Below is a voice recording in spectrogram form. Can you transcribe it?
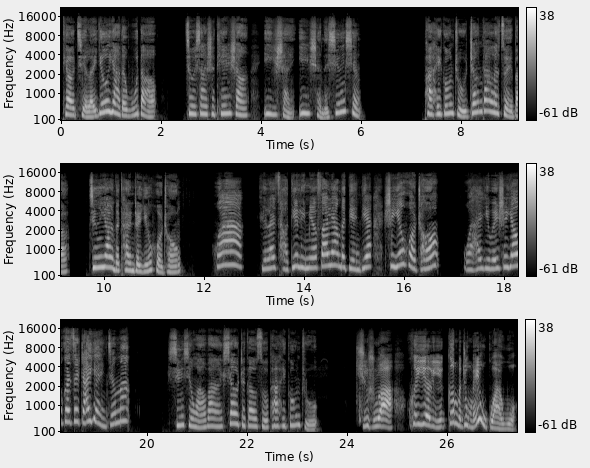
跳起了优雅的舞蹈，就像是天上一闪一闪的星星。怕黑公主张大了嘴巴，惊讶地看着萤火虫。哇，原来草地里面发亮的点点是萤火虫！我还以为是妖怪在眨眼睛呢。星星娃娃笑着告诉怕黑公主：“其实啊，黑夜里根本就没有怪物。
